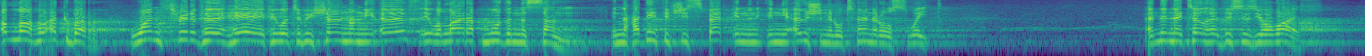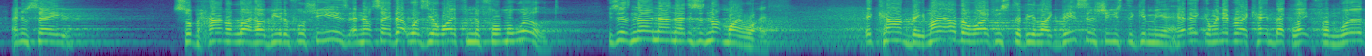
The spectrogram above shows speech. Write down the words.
Allahu Akbar. One thread of her hair, if it were to be shown on the earth, it will light up more than the sun. In the hadith, if she spat in, in the ocean, it'll turn it all sweet. And then they tell her, this is your wife. And he'll say, Subhanallah, how beautiful she is. And they'll say, that was your wife in the former world. He says, no, no, no, this is not my wife. It can't be. My other wife used to be like this and she used to give me a headache and whenever I came back late from work,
